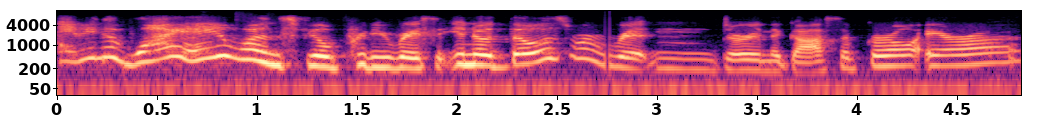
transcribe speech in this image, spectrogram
I mean, the YA ones feel pretty racist. You know, those were written during the Gossip Girl era.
